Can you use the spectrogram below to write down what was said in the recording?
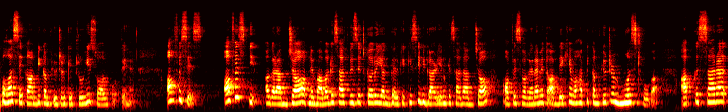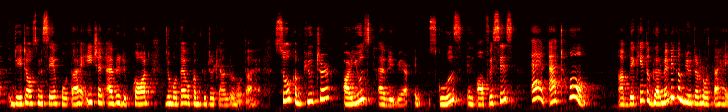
बहुत से काम भी कंप्यूटर के थ्रू ही सॉल्व होते हैं। ऑफ़िस ऑफ़िस भी अगर आप जाओ, अपने बाबा के साथ विज़िट करो या घर के किसी भी गार्डियन के साथ आप जाओ, ऑफ़िस वगैरह में तो आप देखिए वहाँ पे कंप्यूटर मस्ट होगा। आपका सारा डेटा उसमें सेव होता है ईच एंड एवरी रिकॉर्ड जो होता है वो कंप्यूटर के अंदर होता है। So computers are use everywhere in schools in office and at home आप देखें तो घर में भी कंप्यूटर होता है।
